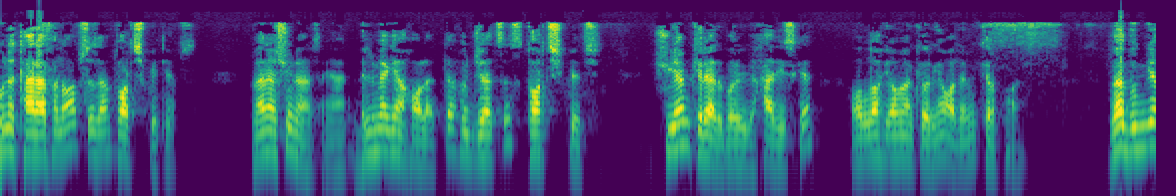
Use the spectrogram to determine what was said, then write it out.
uni tarafini olib siz ham tortishib ketyapsiz. Mana shu narsa ya'ni bilmagan holatda hujjatsiz tortishib ketish. Shu ham kiradi boyagi hadisga. Olloh yomon ko'rgan odamga kirib qoladi va bunga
